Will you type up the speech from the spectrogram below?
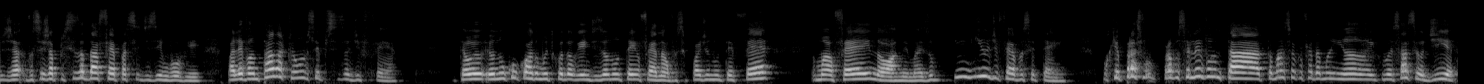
já, você já precisa da fé para se desenvolver. Para levantar da cama, você precisa de fé. Então, eu, eu não concordo muito quando alguém diz eu não tenho fé. Não, você pode não ter fé, uma fé enorme, mas um pinguinho de fé você tem. Porque para você levantar, tomar seu café da manhã e começar seu dia,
